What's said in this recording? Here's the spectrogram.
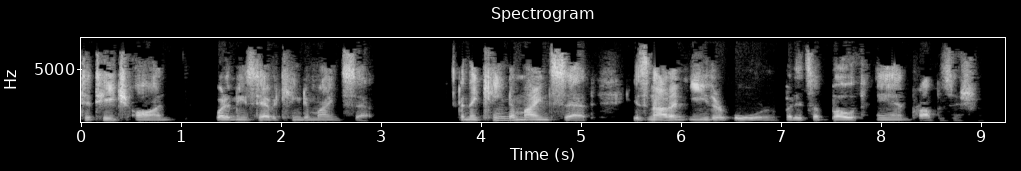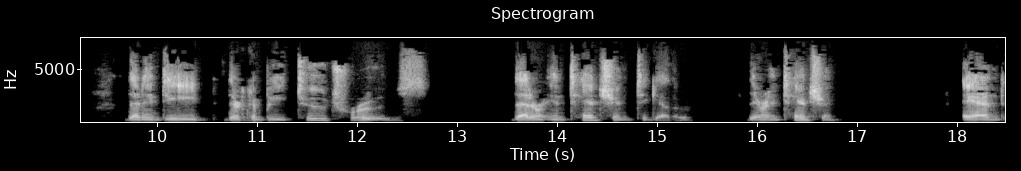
to teach on what it means to have a kingdom mindset. And the kingdom mindset is not an either or, but it's a both and proposition. That indeed there can be two truths that are in tension together. their intention. And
